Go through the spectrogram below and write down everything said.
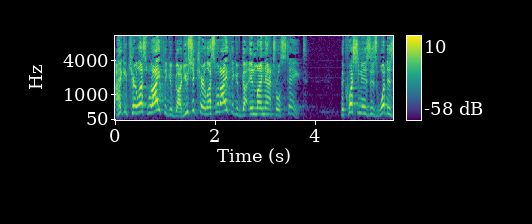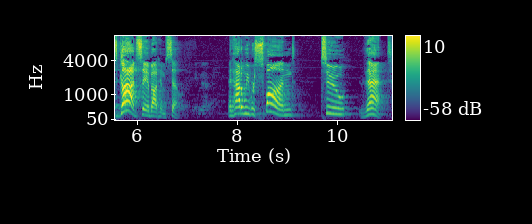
I could care less what I think of God. You should care less what I think of God in my natural state. The question is, is what does God say about himself? And how do we respond to that?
